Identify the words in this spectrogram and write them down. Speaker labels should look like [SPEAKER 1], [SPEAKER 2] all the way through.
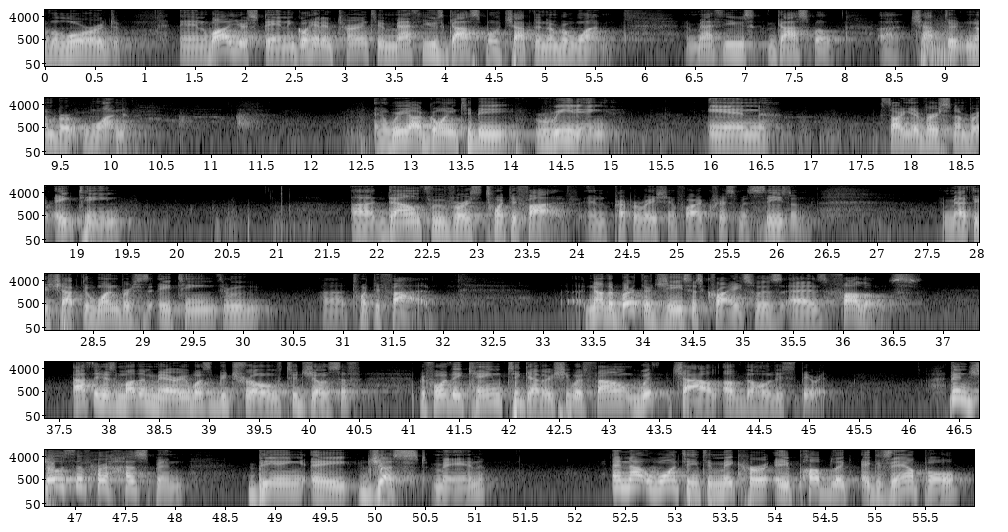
[SPEAKER 1] of the Lord. And while you're standing, go ahead and turn to Matthew's Gospel, chapter number one. And Matthew's Gospel, uh, chapter number one. And we are going to be reading in, starting at verse number 18, uh, down through verse 25 in preparation for our Christmas season. In Matthew chapter 1, verses 18 through uh, 25. Uh, now, the birth of Jesus Christ was as follows. After his mother Mary was betrothed to Joseph, before they came together, she was found with child of the Holy Spirit. Then Joseph, her husband, being a just man, and not wanting to make her a public example,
